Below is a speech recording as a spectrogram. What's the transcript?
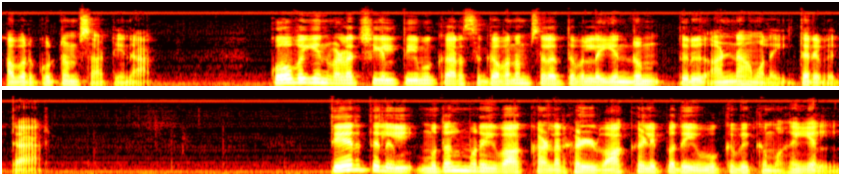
அவர் குற்றம் சாட்டினார். கோவையின் வளர்ச்சியில் திமுக அரசு கவனம் செலுத்தவில்லை என்றும் திரு அண்ணாமலை தெரிவித்தார். தேர்தலில் முதல் முறை வாக்காளர்கள் வாக்களிப்பதை ஊக்குவிக்கும் வகையில்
